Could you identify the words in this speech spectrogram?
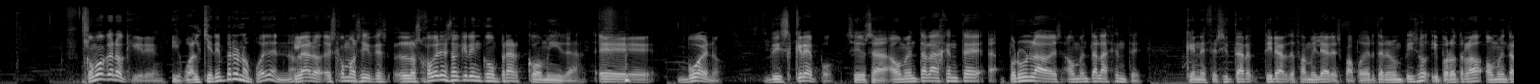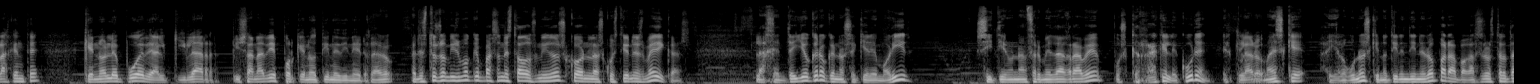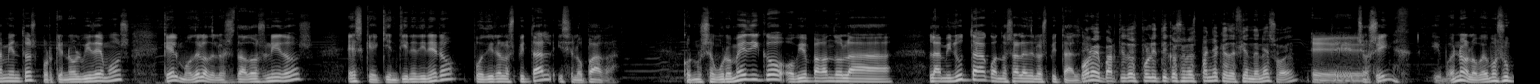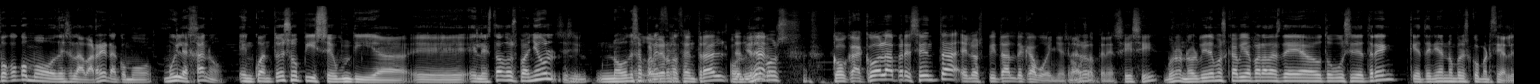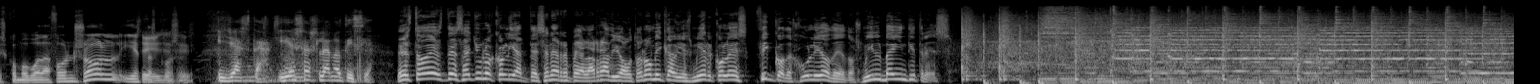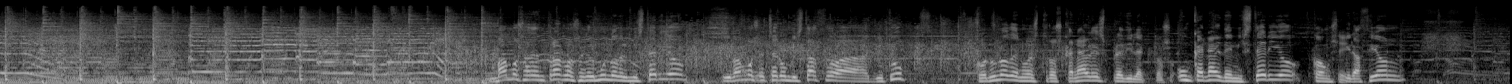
¿Cómo que no quieren? Igual quieren pero no pueden, ¿no? Claro, es como si dices, los jóvenes no quieren comprar comida. Eh, bueno, discrepo. Sí, o sea, aumenta la gente. Por un lado es aumenta la gente que necesita tirar de familiares para poder tener un piso y por otro lado aumenta la gente que no le puede alquilar piso a nadie porque no tiene dinero. Claro, pero esto es lo mismo que pasa en Estados Unidos con las cuestiones médicas. La gente yo creo que no se quiere morir. Si tiene una enfermedad grave, pues querrá que le curen. El Claro. problema es que hay algunos que no tienen dinero para pagarse los tratamientos porque no olvidemos que el modelo de los Estados Unidos es que quien tiene dinero puede ir al hospital y se lo paga. Con un seguro médico o bien pagando la, la minuta cuando sale del hospital. Bueno, hay partidos políticos en España que defienden eso, ¿eh? De hecho, sí. Y bueno, lo vemos un poco como desde la barrera, como muy lejano. En cuanto eso pise un día eh, el Estado español, no El desaparece. gobierno central tendremos Coca-Cola presenta el hospital de Cabueñes. Claro, Vamos a tener. Sí, sí. Bueno, no olvidemos que había paradas de autobús y de tren que tenían nombres comerciales, como Vodafone Sol y estas Sí, sí, cosas. sí. Y ya está. Y esa es la noticia. Esto es Desayuno Coliantes en RPA, la radio autonómica. Hoy es miércoles 5 de julio de 2023. Vamos a adentrarnos en el mundo del misterio y vamos a echar un vistazo a YouTube con uno de nuestros canales predilectos. Un canal de misterio, conspiración,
